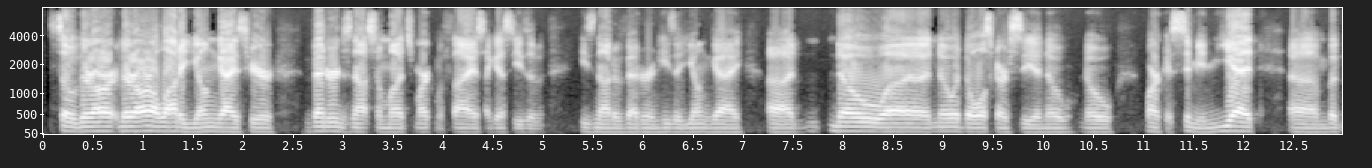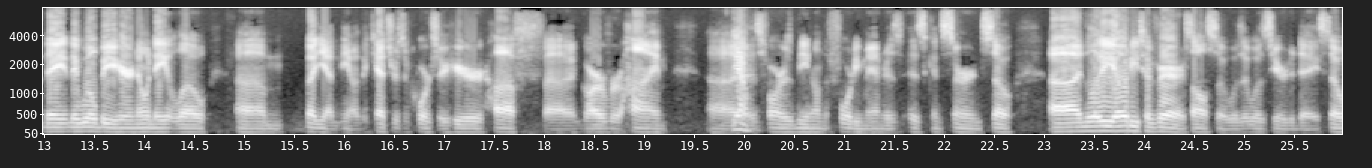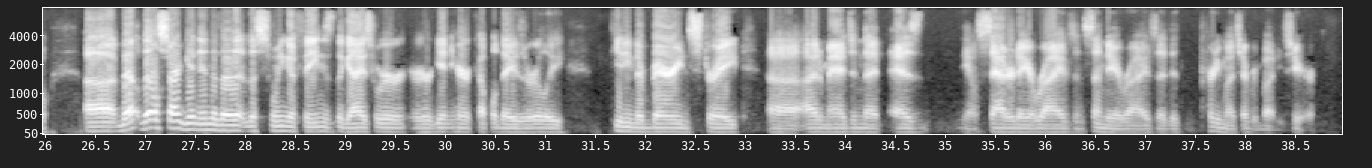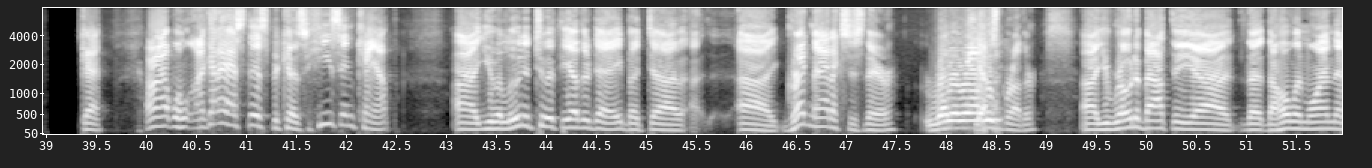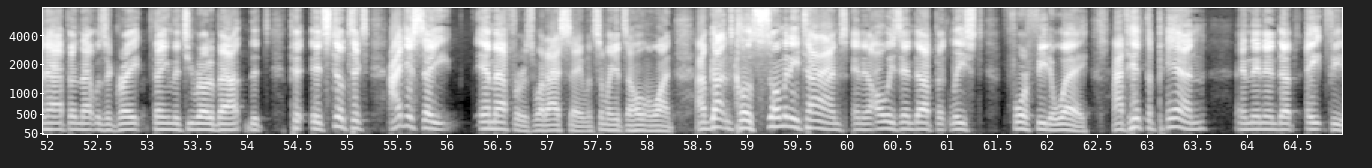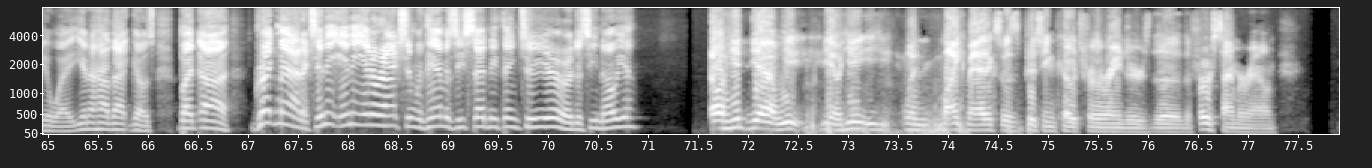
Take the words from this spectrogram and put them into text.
so there are there are a lot of young guys here. Veterans not so much. Mark Mathias, I guess he's a he's not a veteran. He's a young guy. Uh, no uh, no Adolis Garcia. No no Marcus Semien yet. Um, but they, they will be here. No Nate Lowe. Um, but yeah, you know the catchers of course are here. Huff, uh, Garver, Heim. Uh, yeah. As far as being on the 40 man is, is concerned, so Uh, Leody Taveras also was was here today. So uh, they'll, they'll start getting into the, the swing of things. The guys who are, are getting here a couple days early, getting their bearings straight. Uh, I'd imagine that as you know Saturday arrives and Sunday arrives, that it, pretty much everybody's here. Okay. All right. Well, I got to ask this because he's in camp. Uh, you alluded to it the other day, but uh, uh, Greg Maddux is there running around his brother. Uh, you wrote about the uh, the the hole in one that happened. That was a great thing that you wrote about. That it still ticks. I just say MFer is what I say when someone gets a hole in one. I've gotten close so many times and it always end up at least four feet away. I've hit the pin and then end up eight feet away. You know how that goes. But uh, Greg Maddux, any any interaction with him? Has he said anything to you, or does he know you? Oh, he yeah, we you know he, he when Mike Maddux was pitching coach for the Rangers the the first time around,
